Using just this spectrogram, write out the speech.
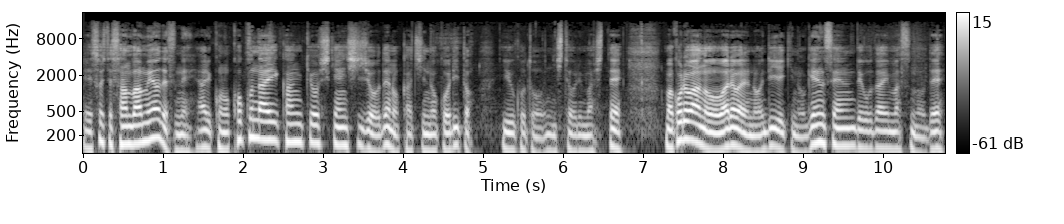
えー、そして3番目はですねやはりこの国内環境試験市場での勝ち残りということにしておりまして、まあ、これはあの我々の利益の源泉でございますので、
